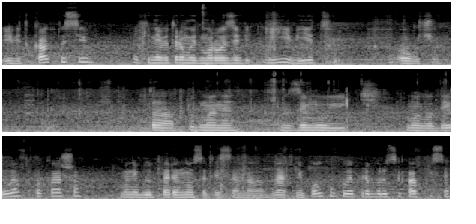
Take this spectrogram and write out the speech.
і від кактусів, які не витримують морозів, і від овочів. Так, тут в мене зимують молодила поки що. Вони будуть переноситися на верхню полку, коли приберу ці кактуси.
